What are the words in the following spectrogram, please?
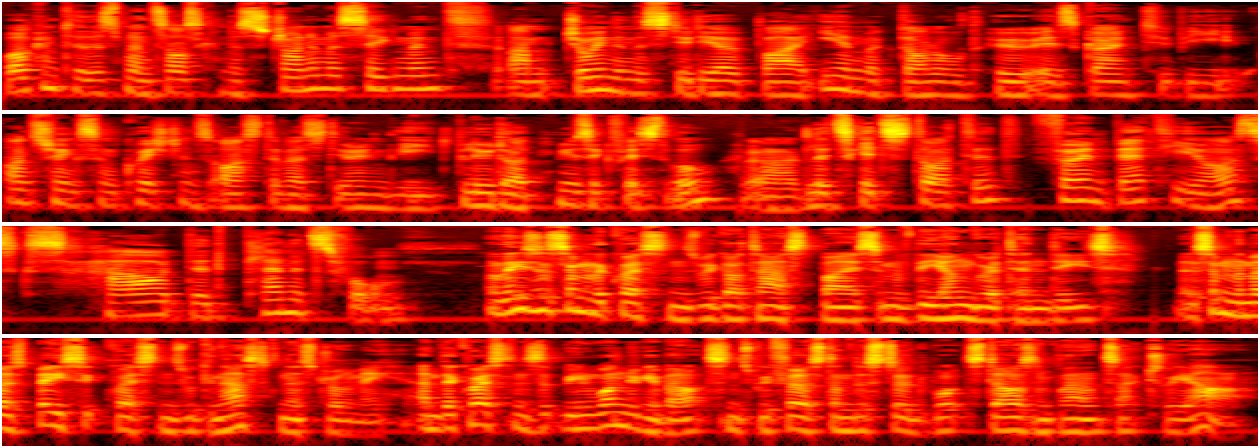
Welcome to this month's Ask an Astronomer segment. I'm joined in the studio by Iain McDonald, who is going to be answering some questions asked of us during the Blue Dot Music Festival. Uh, let's get started. Fern Batty asks, How did planets form? Well, these are some of the questions we got asked by some of the younger attendees. They're some of the most basic questions we can ask in astronomy, and they're questions that we've been wondering about since we first understood what stars and planets actually are.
